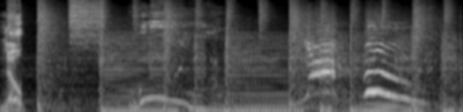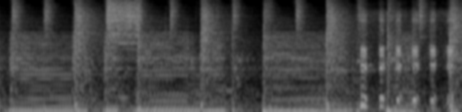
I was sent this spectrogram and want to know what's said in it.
Nope.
